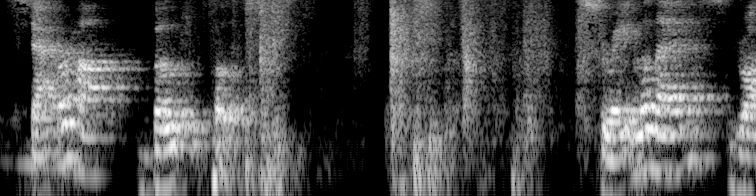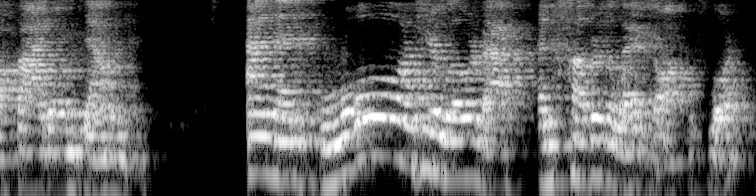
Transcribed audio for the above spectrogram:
Step or hop, boat pose. Straighten the legs, draw thigh bones down and in. And then roll onto your lower back and hover the legs off the floor.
